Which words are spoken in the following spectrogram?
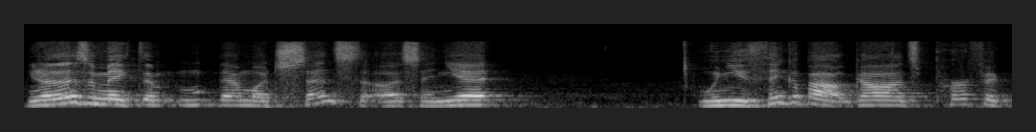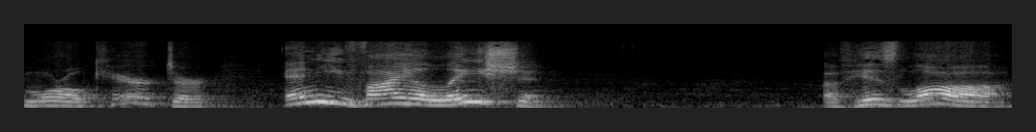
You know, that doesn't make that much sense to us, and yet, when you think about God's perfect moral character, any violation of his law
